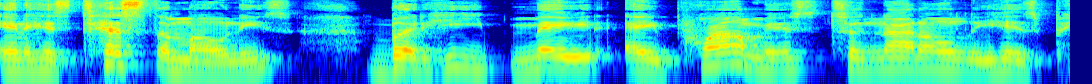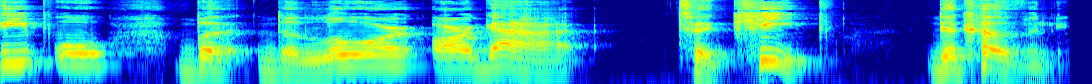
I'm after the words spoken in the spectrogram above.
and his testimonies, but he made a promise to not only his people, but the Lord our God to keep the covenant.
